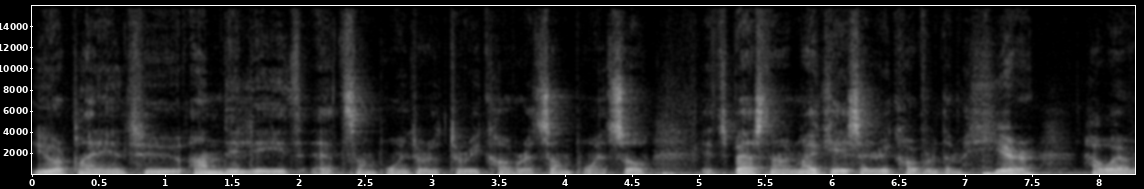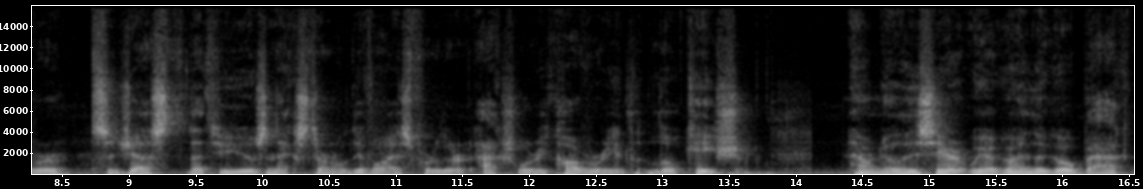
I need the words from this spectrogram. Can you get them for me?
you are planning to undelete at some point or to recover at some point. So it's best now in my case I recovered them here however, suggests that you use an external device for the actual recovery location. Now notice here we are going to go back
